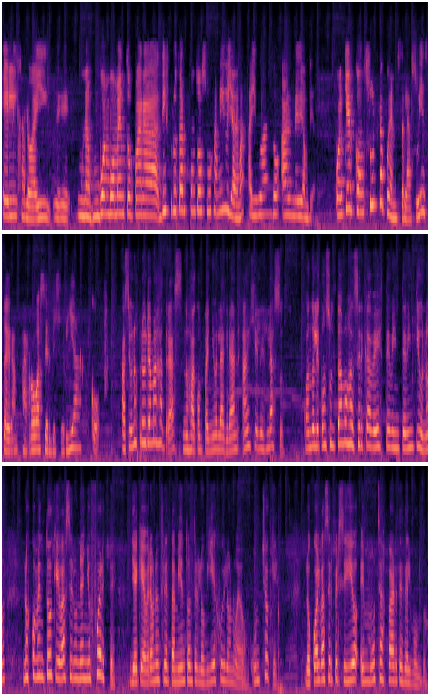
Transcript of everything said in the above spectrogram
elíjalo ahí, de un buen momento para disfrutar junto a sus amigos y además ayudando al medio ambiente. Cualquier consulta pueden hacerla a su Instagram, arroba cervecería. Hace unos programas atrás nos acompañó la gran Ángeles Lazo. Cuando le consultamos acerca de este 2021, nos comentó que va a ser un año fuerte, ya que habrá un enfrentamiento entre lo viejo y lo nuevo, un choque, lo cual va a ser percibido en muchas partes del mundo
